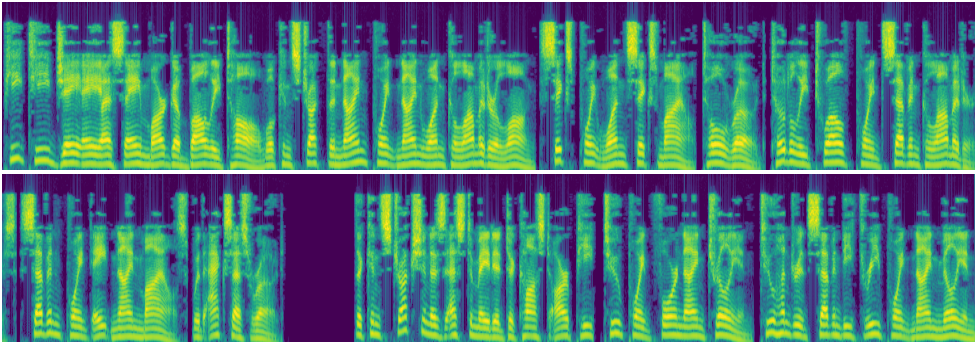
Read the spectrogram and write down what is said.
PT Jasa Marga Bali Toll will construct the 9.91 km long 6.16 mile toll road, totally 12.7 km 7.89 miles with access road. The construction is estimated to cost Rp 2.49 trillion, $273.9 million.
